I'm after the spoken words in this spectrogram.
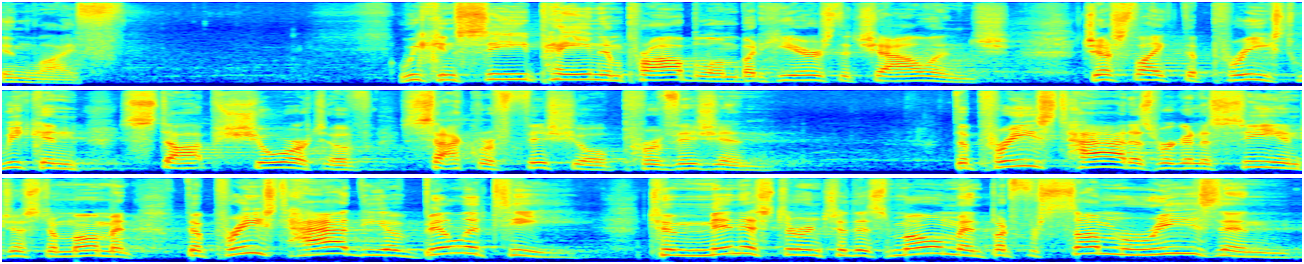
in life. We can see pain and problem, but here's the challenge. Just like the priest, we can stop short of sacrificial provision. The priest had, as we're going to see in just a moment, the priest had the ability to minister into this moment, but for some reason,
